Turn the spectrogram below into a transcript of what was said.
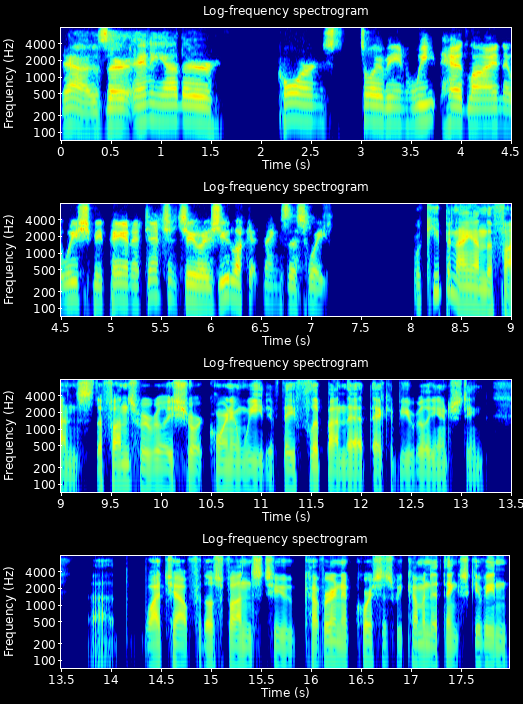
Yeah, is there any other corn, soybean, wheat headline that we should be paying attention to as you look at things this week? Well, keep an eye on the funds. The funds were really short corn and wheat. If they flip on that, that could be really interesting. Uh, watch out for those funds to cover. And of course, as we come into Thanksgiving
